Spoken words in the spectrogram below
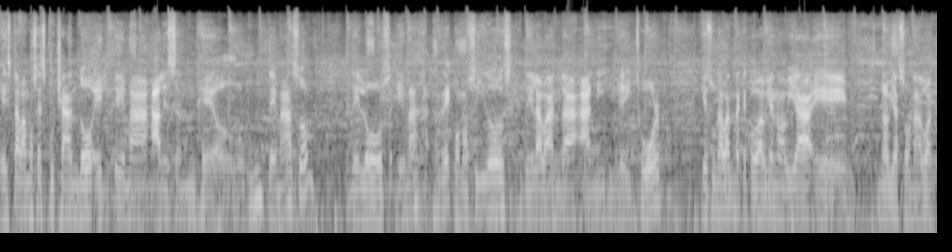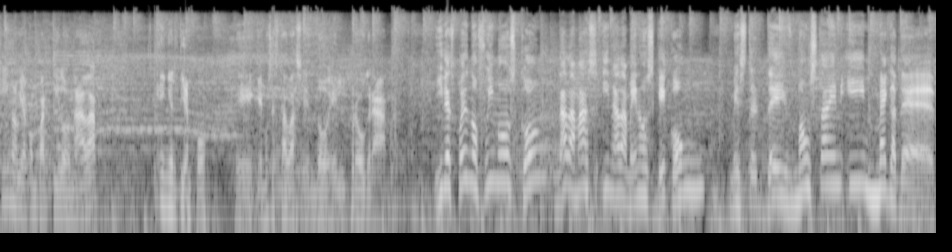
Estábamos escuchando el tema Alice in Hell, un temazo de los eh, más reconocidos de la banda Annihilator, que es una banda que todavía no había, eh, no había sonado aquí, no había compartido nada en el tiempo eh, que hemos estado haciendo el programa. Y después nos fuimos con nada más y nada menos que con Mr. Dave Mustaine y Megadeth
